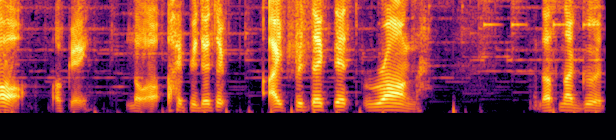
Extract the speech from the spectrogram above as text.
Oh, okay. No, I predicted I predicted wrong. That's not good.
